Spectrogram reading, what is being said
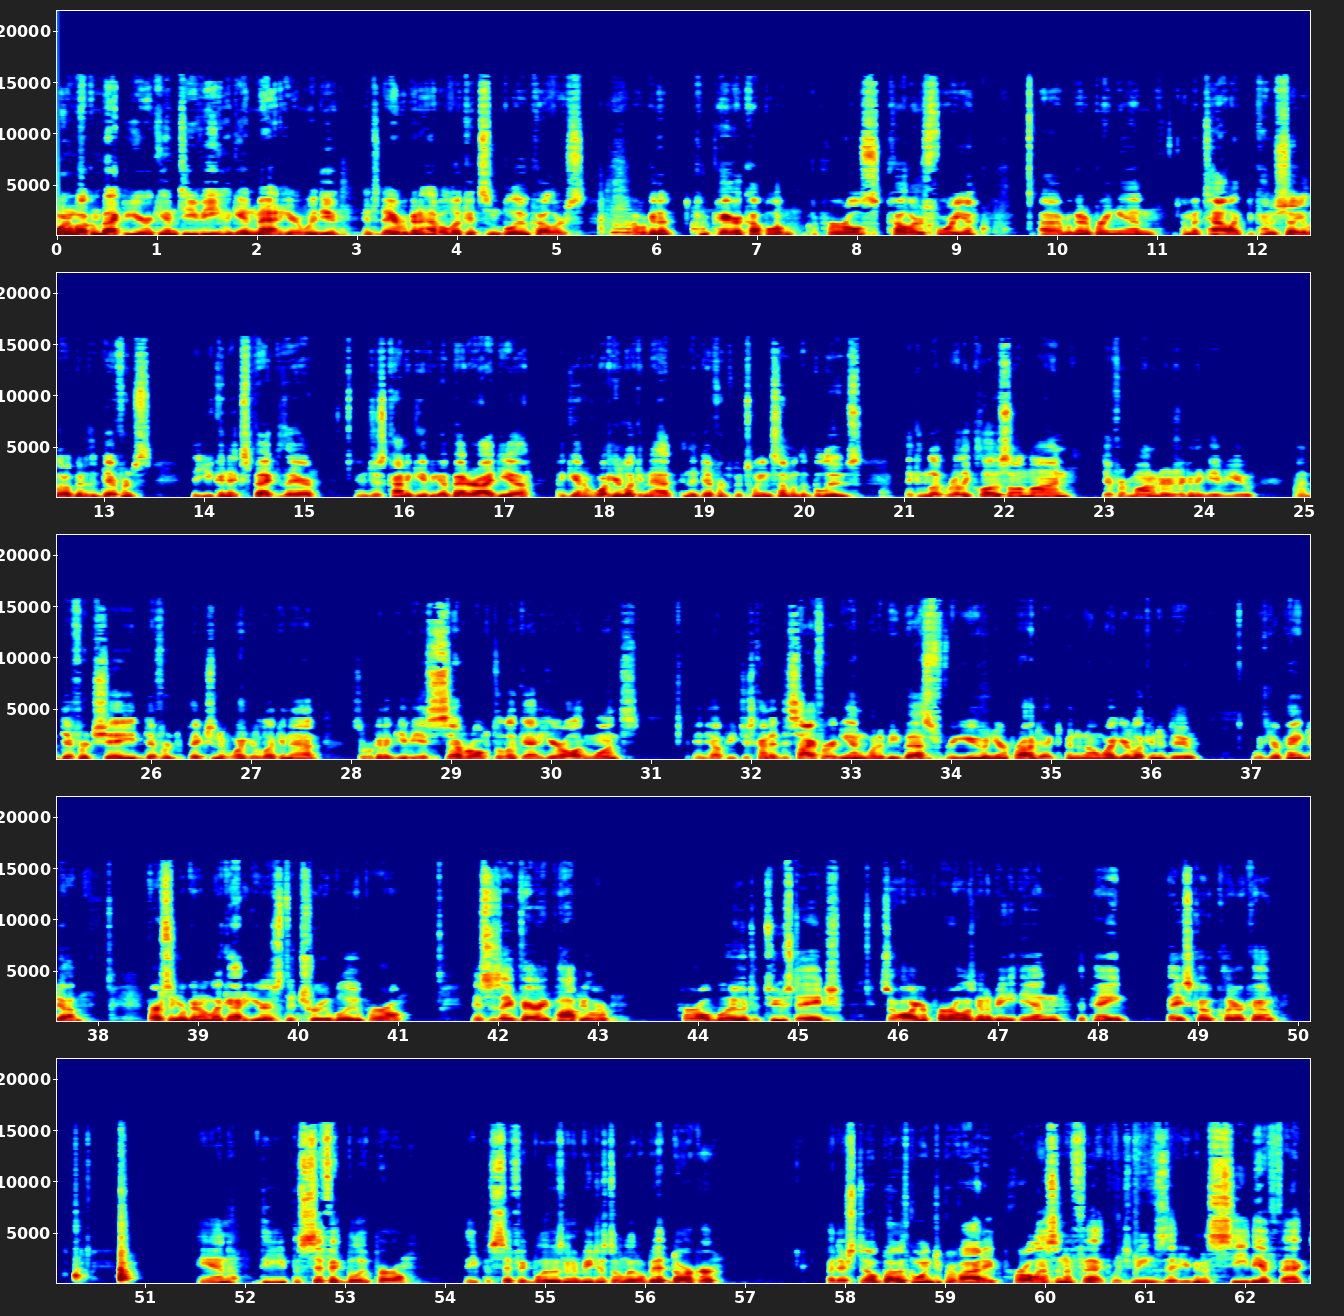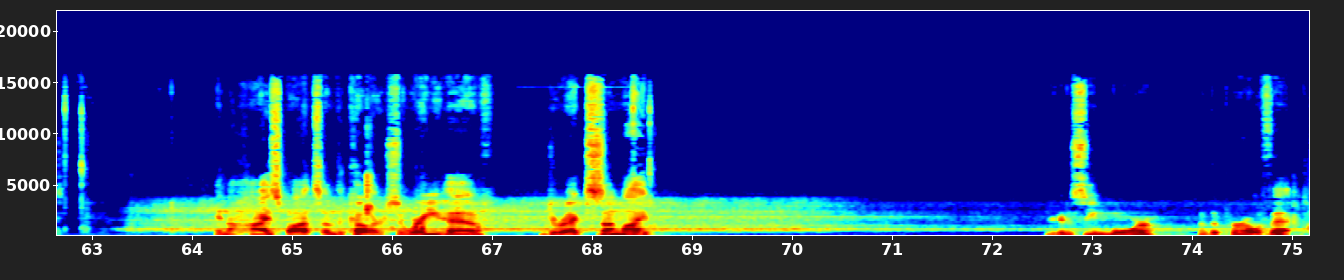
everyone and welcome back to UreChem TV. Again, Matt here with you. And today we're going to have a look at some blue colors. Uh, we're going to compare a couple of pearls colors for you. Uh, we're going to bring in a metallic to kind of show you a little bit of the difference that you can expect there. And just kind of give you a better idea, again, of what you're looking at and the difference between some of the blues. They can look really close online. Different monitors are going to give you a different shade, different depiction of what you're looking at. So we're going to give you several to look at here all at once and help you just kind of decipher again what would be best for you and your project depending on what you're looking to do with your paint job. First thing we're going to look at here is the Tru Blue Pearl. This is a very popular pearl blue. It's a two-stage. So all your pearl is going to be in the paint, base coat, clear coat, and the Pacific Blue Pearl. The Pacific Blue is going to be just a little bit darker but they're still both going to provide a pearlescent effect, which means that you're going to see the effect in the high spots of the color. So where you have direct sunlight, you're going to see more of the pearl effect.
